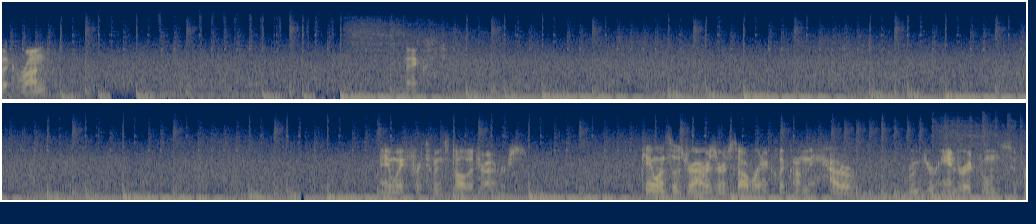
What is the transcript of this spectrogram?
click run. Next. And wait for it to install the drivers. Okay, once those drivers are installed, we're going to click on the how to root your Android phone super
